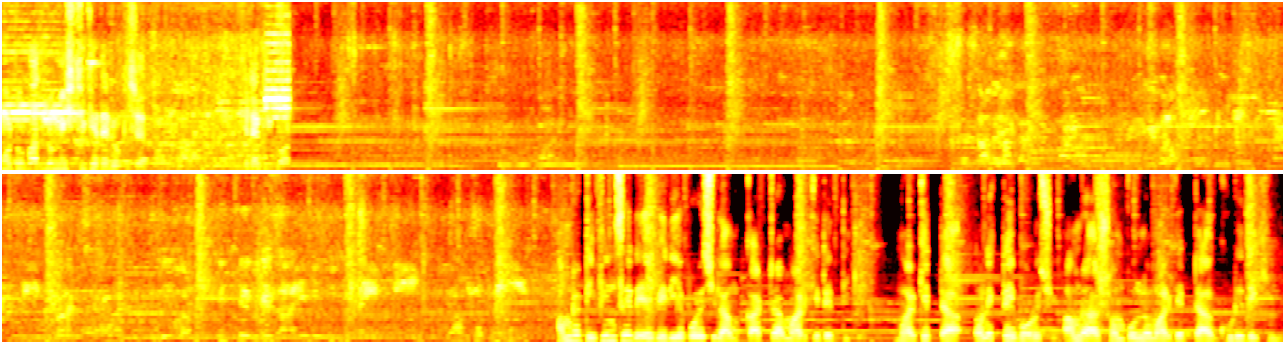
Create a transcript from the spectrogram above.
মোটু পাতলু মিষ্টি খেতে ঢুকছে। এটা কি গল্প? আমরা টিফিন সেরে বেরিয়ে পড়েছিলাম কাটরা মার্কেটের দিকে। মার্কেটটা অনেকটাই বড় ছিল। আমরা সম্পূর্ণ মার্কেটটা ঘুরে দেখিনি।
